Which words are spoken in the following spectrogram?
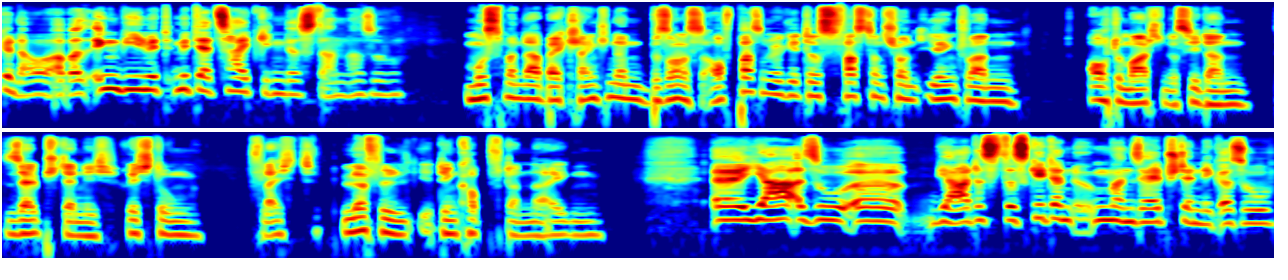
genau, aber irgendwie mit, mit der Zeit ging das dann, also. Muss man da bei Kleinkindern besonders aufpassen oder geht das fast dann schon irgendwann automatisch, dass sie dann selbstständig Richtung vielleicht Löffel den Kopf dann neigen? Äh, ja, also äh, ja, das, das geht dann irgendwann selbstständig. Also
